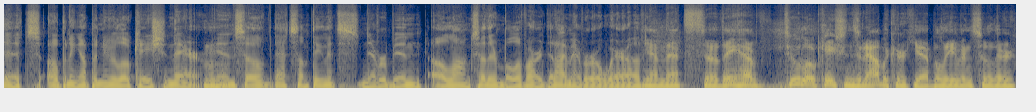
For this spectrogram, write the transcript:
that's opening up a new location there. And so that's something that's never been along Southern Boulevard that I'm ever aware of. Yeah, and that's uh, they have two locations in Albuquerque, I believe, and so they're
